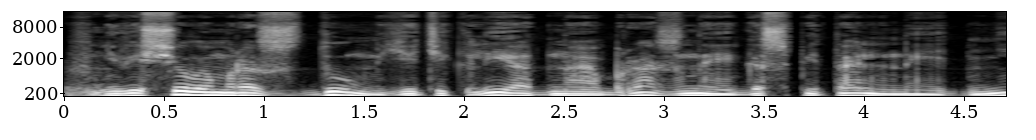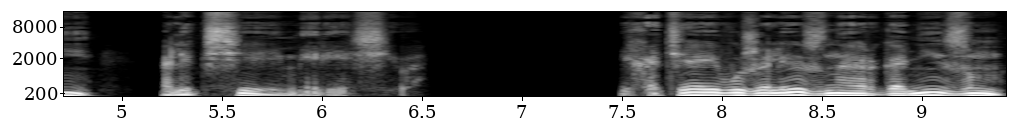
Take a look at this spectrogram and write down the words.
В невеселом раздумье текли однообразные госпитальные дни Алексея Мересьева. И хотя его железный организм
